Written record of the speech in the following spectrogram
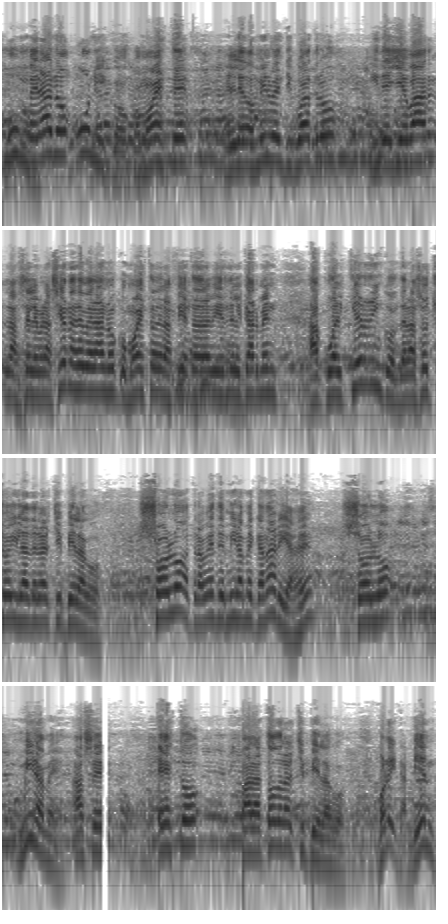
un verano único como este, el de 2024, y de llevar las celebraciones de verano como esta de la fiesta de la Virgen del Carmen a cualquier rincón de las ocho islas del archipiélago. Solo a través de Mírame Canarias, ¿eh? Solo Mírame hace esto para todo el archipiélago. Bueno, y también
